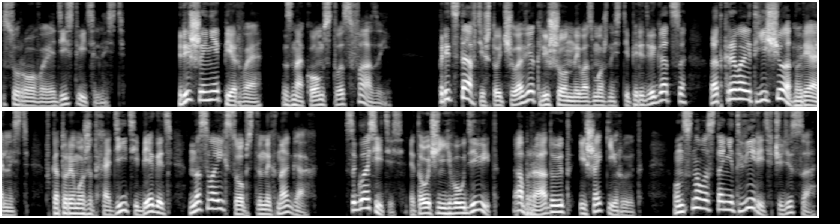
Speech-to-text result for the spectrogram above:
суровая действительность. Решение первое. Знакомство с фазой. Представьте, что человек, лишенный возможности передвигаться, открывает еще одну реальность, в которой может ходить и бегать на своих собственных ногах. Согласитесь, это очень его удивит, обрадует и шокирует. Он снова станет верить в чудеса,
